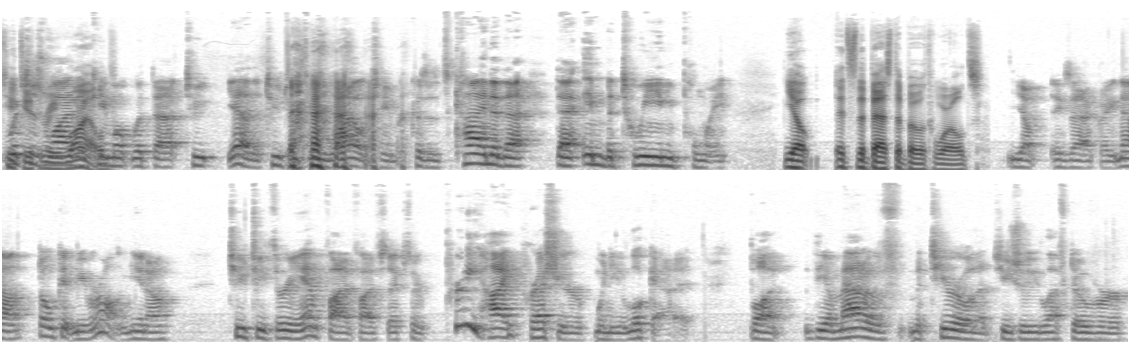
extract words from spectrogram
two two three wild. Which is why they came up with that two, yeah, the two two three wild chamber because it's kind of that that in between point. Yep, it's the best of both worlds. Yep, exactly. Now, don't get me wrong. You know, two two three and five five six are pretty high pressure when you look at it, but the amount of material that's usually left over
